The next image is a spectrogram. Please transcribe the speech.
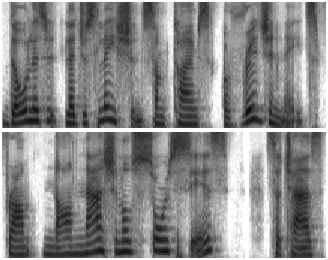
though le- legislation sometimes originates from non national sources, such as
